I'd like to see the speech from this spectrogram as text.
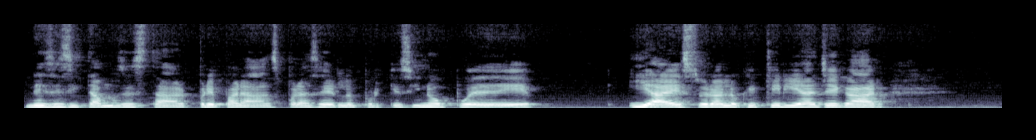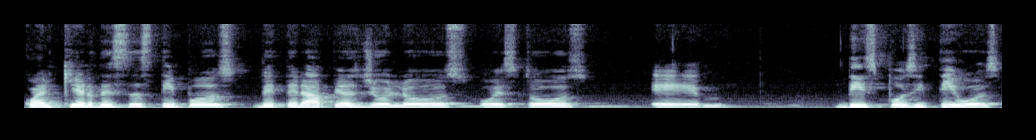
necesitamos estar preparadas para hacerlo porque si no puede, y a esto era lo que quería llegar, cualquier de estos tipos de terapias, yo los, o estos em, dispositivos,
